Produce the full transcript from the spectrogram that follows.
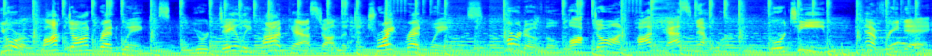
Your Locked On Red Wings, your daily podcast on the Detroit Red Wings, part of the Locked On Podcast Network. Your team every day.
